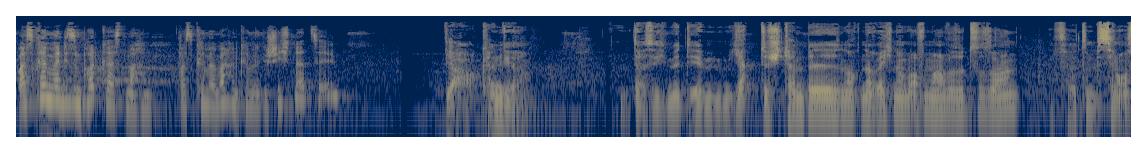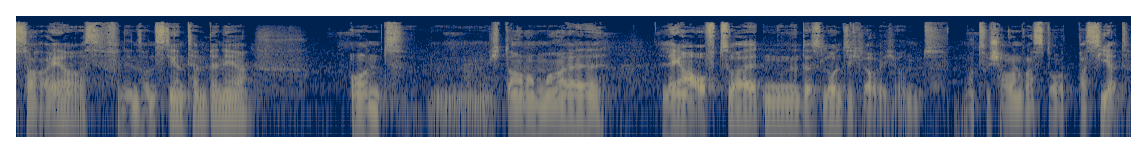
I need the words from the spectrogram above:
Was können wir in diesem Podcast machen? Was können wir machen? Können wir Geschichten erzählen? Ja, können wir. Dass ich mit dem Jagdtisch-Tempel noch eine Rechnung offen habe, sozusagen. Fällt so ein bisschen aus der Reihe, aus, von den sonstigen Tempeln her. Und mich da nochmal länger aufzuhalten, das lohnt sich, glaube ich. Und mal zu schauen, was dort passiert,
